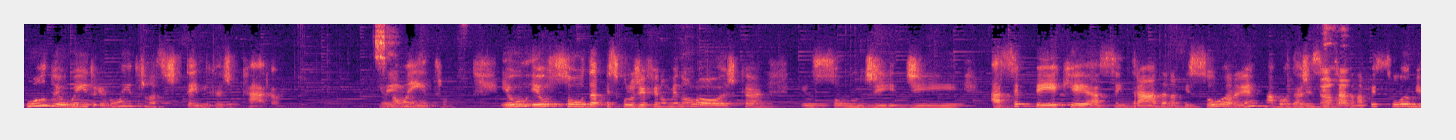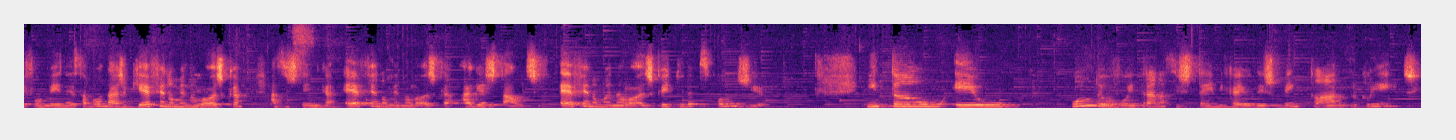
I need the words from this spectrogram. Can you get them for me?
quando eu entro, eu não entro na sistêmica de cara. Sim. Eu não entro. Eu, eu sou da psicologia fenomenológica, eu sou de, de ACP, que é a centrada na pessoa, né? Abordagem centrada uhum. na pessoa. Eu me formei nessa abordagem, que é fenomenológica, a sistêmica é fenomenológica, a gestalt é fenomenológica e tudo é psicologia. Então, eu, quando eu vou entrar na sistêmica, eu deixo bem claro para o cliente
